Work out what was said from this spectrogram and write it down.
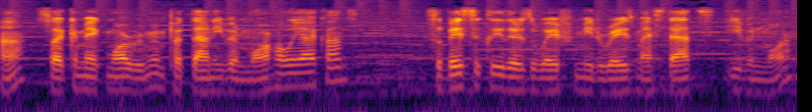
Huh? So I can make more room and put down even more holy icons? So basically there's a way for me to raise my stats even more?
